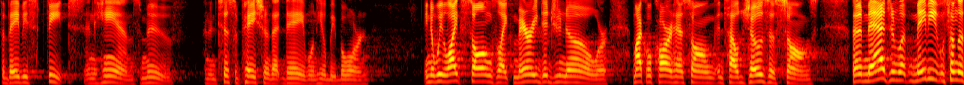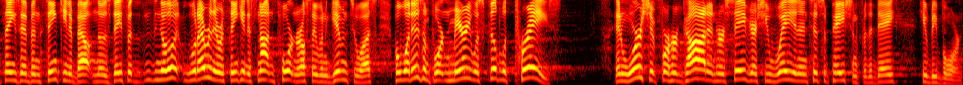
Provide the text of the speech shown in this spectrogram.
the baby's feet and hands move in anticipation of that day when he'll be born. You know, we like songs like Mary Did You Know, or Michael Card has a song entitled Joseph's Songs. And imagine what maybe some of the things they've been thinking about in those days, but you know, whatever they were thinking, it's not important, or else they wouldn't give them to us. But what is important, Mary was filled with praise and worship for her God and her Savior as she waited in anticipation for the day he would be born.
